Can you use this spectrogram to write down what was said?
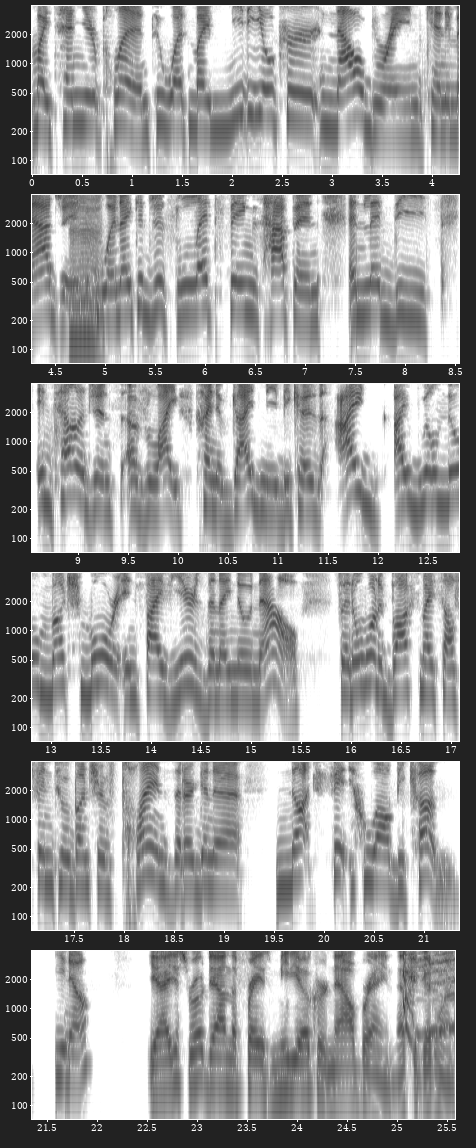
my 10 year plan to what my mediocre now brain can imagine mm. when I could just let things happen and let the intelligence of life kind of guide me because I, I will know much more in five years than I know now. So I don't want to box myself into a bunch of plans that are going to not fit who I'll become, you know? Yeah, I just wrote down the phrase mediocre now brain. That's a good one.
